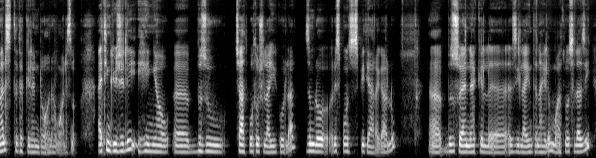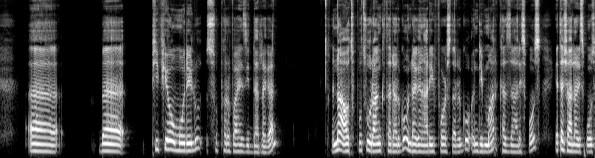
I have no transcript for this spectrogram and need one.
መልስ ትክክል እንደሆነ ማለት ነው። I think you ይሄኛው ብዙ chatbot ኦች ላይ ይጎላል። ዝም ብሎ response spit ያደርጋሉ ብዙ ሰው ያን ያክል እዚህ ላይ እንትን አይልም ማለት ነው። ስለዚህ በ PPO ሞዴሉ supervise ይደረጋል እና output ኡ rank ተደርጎ እንደገና reinforce ተደርጎ እንዲማር ከዛ response የተሻለ response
